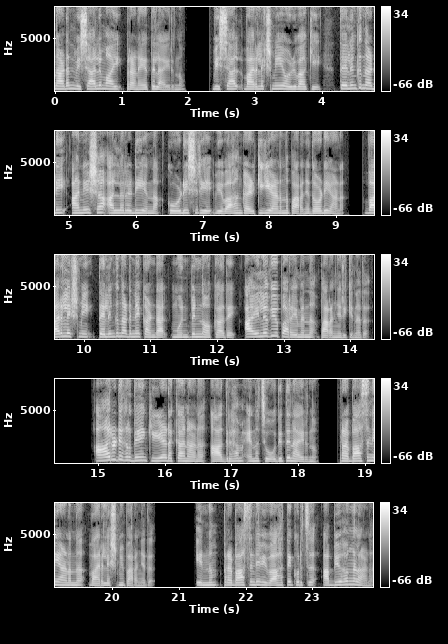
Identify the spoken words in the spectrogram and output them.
നടൻ വിശാലുമായി പ്രണയത്തിലായിരുന്നു. വിശാൽ വരലക്ഷ്മിയെ ഒഴിവാക്കി തെലുങ്ക് നടി അനീഷ അല്ലറെഡി എന്ന കോടീശ്വരിയെ വിവാഹം കഴിക്കുകയാണെന്ന് പറഞ്ഞതോടെയാണ് വരലക്ഷ്മി തെലുങ്ക് നടനെ കണ്ടാൽ മുൻപിൻ നോക്കാതെ ഐ ലവ് യു പറയുമെന്ന് പറഞ്ഞിരിക്കുന്നത്. ആരുടെ ഹൃദയം കീഴടക്കാനാണ് ആഗ്രഹം എന്ന ചോദ്യത്തിനായിരുന്നു പ്രഭാസിനെയാണെന്ന് വരലക്ഷ്മി പറഞ്ഞത്. എന്നും പ്രഭാസിന്റെ വിവാഹത്തെക്കുറിച്ച് അഭ്യൂഹങ്ങളാണ്.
